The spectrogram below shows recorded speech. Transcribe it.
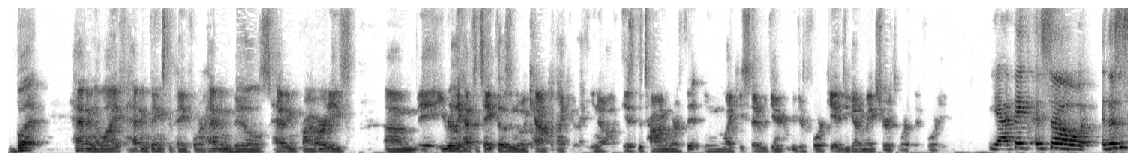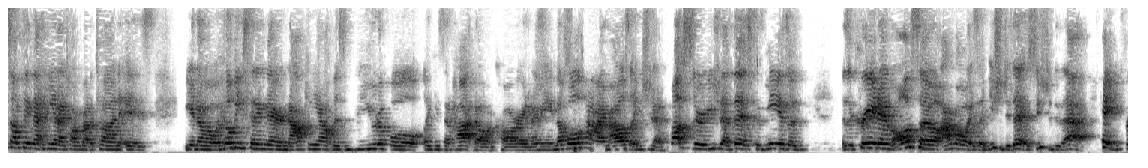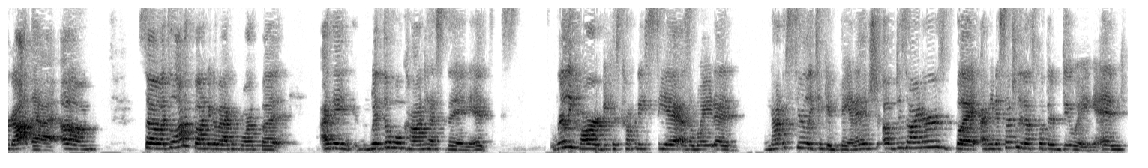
But having a life, having things to pay for, having bills, having priorities, um, it, you really have to take those into account. Like, you know, is the time worth it? And like you said, with your with your four kids, you got to make sure it's worth it for you. Yeah, I think so. This is something that he and I talk about a ton. Is you know he'll be sitting there knocking out this beautiful, like you said, hot dog car, and I mean the whole time I was like, you should have mustard, you should have this, because me as a as a creative, also I'm always like, you should do this, you should do that. Hey, you forgot that. Um, so it's a lot of fun to go back and forth, but I think with the whole contest thing, it's really hard because companies see it as a way to not necessarily take advantage of designers, but I mean, essentially that's what they're doing. And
